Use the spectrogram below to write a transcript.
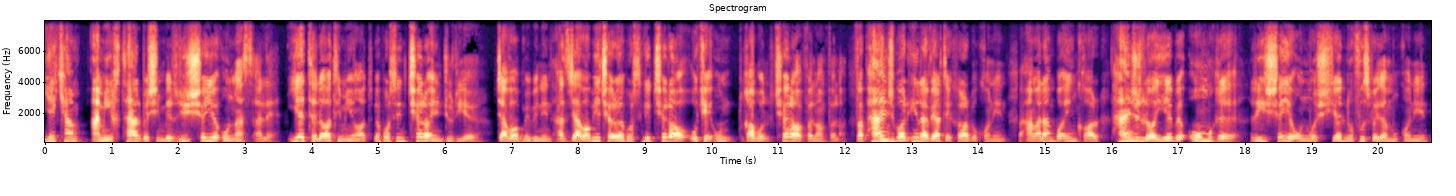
یکم عمیقتر بشین به ریشه اون مسئله. یه اطلاعاتی میاد بپرسین چرا اینجوریه؟ جواب می‌بینین. از جواب یه چرا بپرسین که چرا؟ اوکی اون قبول. چرا فلان فلان؟ و پنج بار این رویه تکرار بکنین و عملا با این کار پنج لایه به عمق ریشه اون مشکل نفوذ پیدا می‌کنین.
